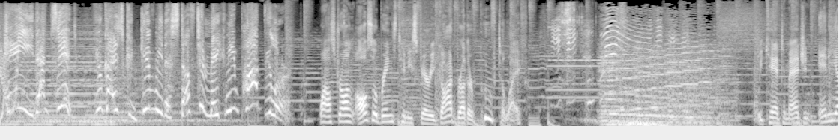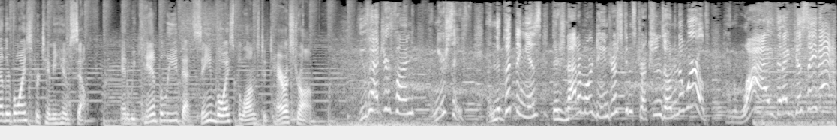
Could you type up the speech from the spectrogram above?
Hey, that's it! You guys could give me the stuff to make me popular! While Strong also brings Timmy's fairy godbrother Poof to life, we can't imagine any other voice for Timmy himself, and we can't believe that same voice belongs to Tara Strong. You've had your fun, and you're safe. And the good thing is, there's not a more dangerous construction zone in the world. And why did I just say that?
